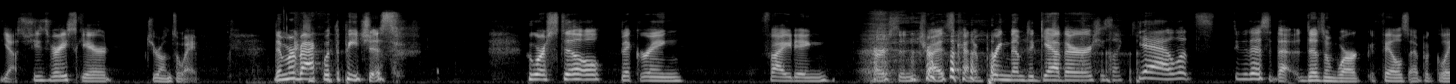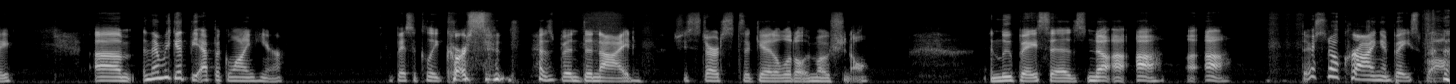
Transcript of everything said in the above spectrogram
yes she's very scared she runs away then we're back with the peaches who are still bickering fighting carson tries to kind of bring them together. She's like yeah let's do this. That doesn't work. It fails epically. Um and then we get the epic line here. Basically carson has been denied. She starts to get a little emotional. And Lupe says, "No, uh, uh, uh, uh. There's no crying in baseball."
